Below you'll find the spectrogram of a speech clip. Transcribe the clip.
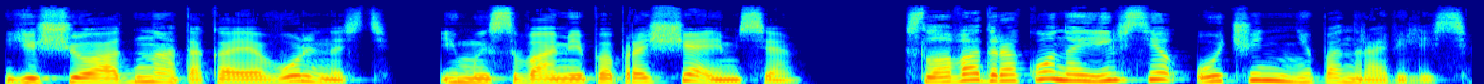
Еще одна такая вольность, и мы с вами попрощаемся. Слова дракона Ильсе очень не понравились.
